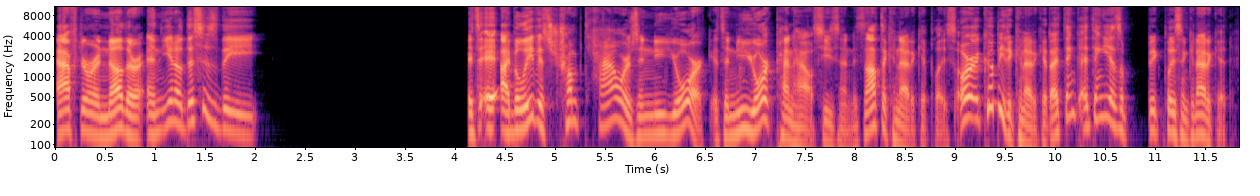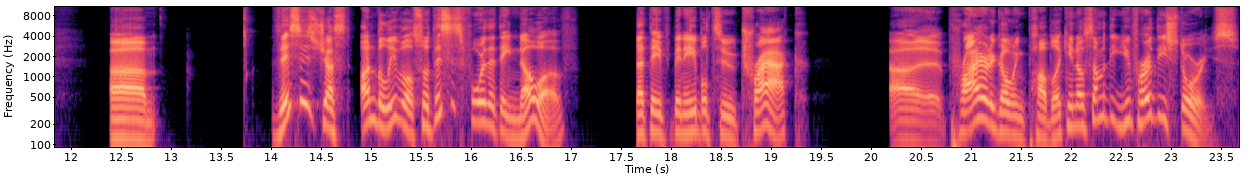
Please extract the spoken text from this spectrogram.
after another. And, you know, this is the. It's, it, I believe it's Trump Towers in New York. It's a New York penthouse he's in. It's not the Connecticut place, or it could be the Connecticut. I think I think he has a big place in Connecticut. Um, this is just unbelievable. So this is four that they know of, that they've been able to track uh, prior to going public. You know, some of the you've heard these stories.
